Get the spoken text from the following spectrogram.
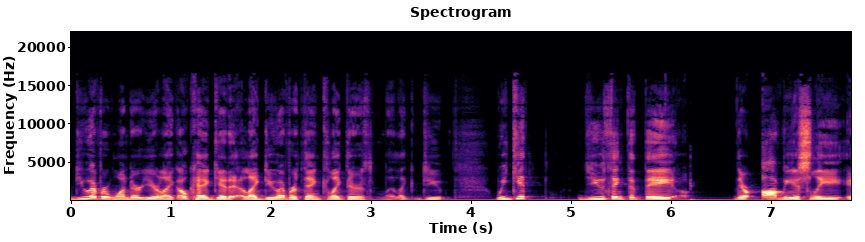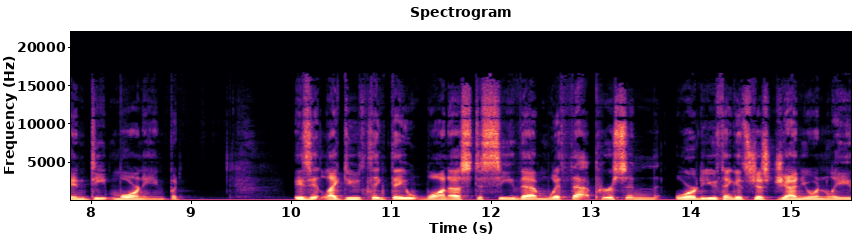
Do you ever wonder? You're like, okay, get it. Like, do you ever think like there's like, do you we get? Do you think that they they're obviously in deep mourning, but is it like do you think they want us to see them with that person or do you think it's just genuinely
